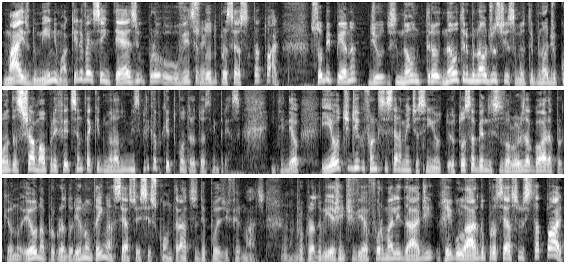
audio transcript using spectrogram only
mais do mínimo, aquele vai ser em tese o, pro, o vencedor Sim. do processo estatório. Sob pena de não, não o Tribunal de Justiça, mas o Tribunal de Contas chamar o prefeito, senta aqui do meu lado, me explica por que tu contratou essa empresa. Entendeu? E eu te digo, falando sinceramente, assim, eu, tô sabendo desses valores agora, porque eu, eu, na Procuradoria não tenho acesso a esses contratos depois de firmados. Uhum. Na Procuradoria a gente vê a formalidade regular do processo licitatório.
